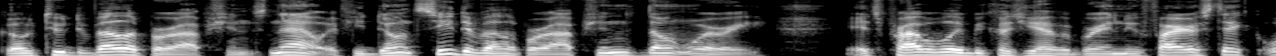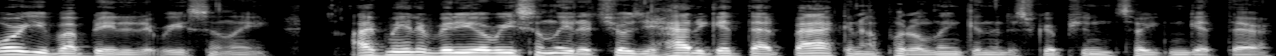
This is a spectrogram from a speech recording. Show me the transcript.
Go to developer options. Now, if you don't see developer options, don't worry. It's probably because you have a brand new Fire Stick or you've updated it recently. I've made a video recently that shows you how to get that back, and I'll put a link in the description so you can get there.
